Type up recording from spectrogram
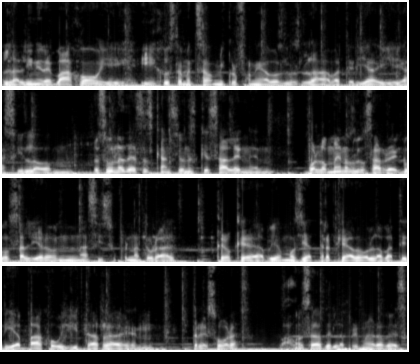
la línea de bajo y, y justamente estaban microfoneados los- la batería y así lo es una de esas canciones que salen en por lo menos los arreglos salieron así súper natural creo que habíamos ya traqueado la batería bajo y guitarra en tres horas. O sea de la primera vez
